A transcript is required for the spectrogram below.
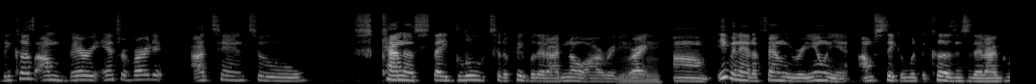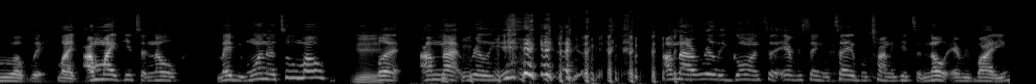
because I'm very introverted, I tend to kind of stay glued to the people that I know already, right? Mhm. Um, even at a family reunion, I'm sticking with the cousins that I grew up with. Like I might get to know maybe one or two more, Yeah. but I'm not really I'm not really going to every single table trying to get to know everybody.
